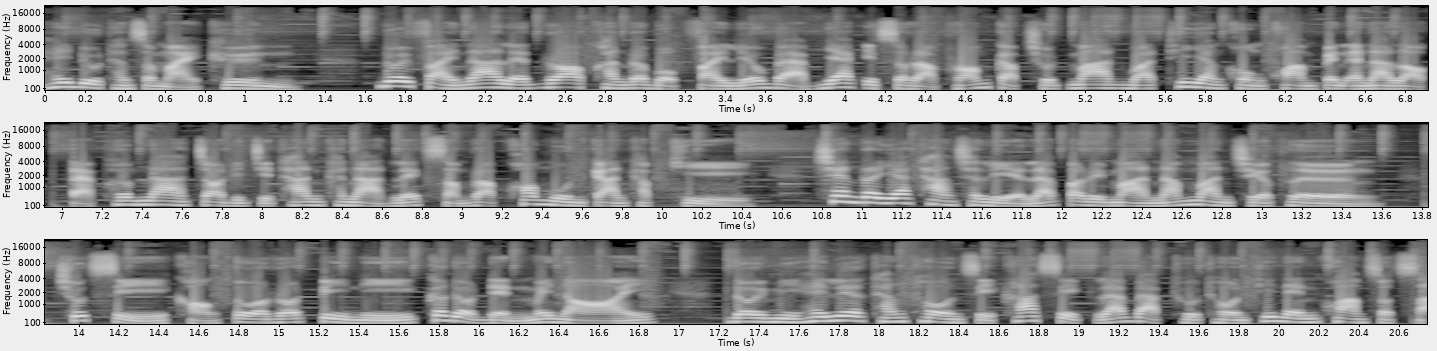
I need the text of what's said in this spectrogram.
ให้ดูทันสมัยขึ้น ด้วยไฟหน้าเลดรอบคันระบบไฟเลี้ยวแบบแยกอิสระพร้อมกับชุดมาตรวัดที่ยังคงความเป็นอนาล็อก แต่เพิ่มหน้าจอดิจิทัลขนาดเล็กสำหรับข้อมูลการขับขี่ เช่นระยะทางเฉลี่ยและปริมาณน้ำมันเชื้อเพลิง ชุดสีของตัวรถปีนี้ก็โดดเด่นไม่น้อย โดยมีให้เลือกทั้งโทนสีคลาสสิกและแบบทูโทนที่เน้นความสดใส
